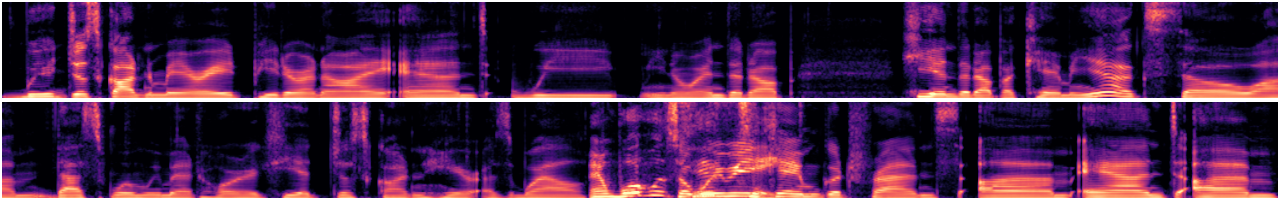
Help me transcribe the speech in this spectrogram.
we had just gotten married, Peter and I, and we, you know, ended up. He ended up at KMEX, so um, that's when we met Jorge. He had just gotten here as well. And what was so we take? became good friends. Um, and um,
